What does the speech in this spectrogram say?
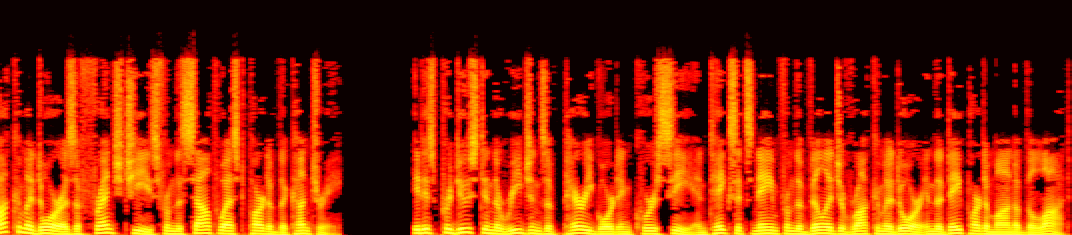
Rocamadour is a French cheese from the southwest part of the country. It is produced in the regions of Périgord and Quercy and takes its name from the village of Rocamadour in the département of the Lot.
